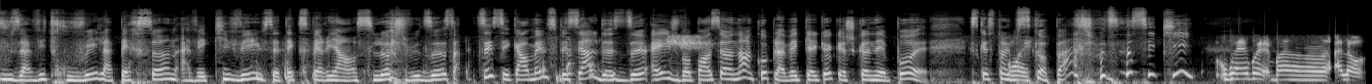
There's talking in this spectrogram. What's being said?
vous avez trouvé la personne avec qui vivre cette expérience-là? Je veux dire, tu sais, c'est quand même spécial de se dire, hey, je vais passer un an en couple avec quelqu'un que je connais pas. Est-ce que c'est un psychopathe? Je veux dire, c'est qui? Ouais, ouais, ben, alors,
